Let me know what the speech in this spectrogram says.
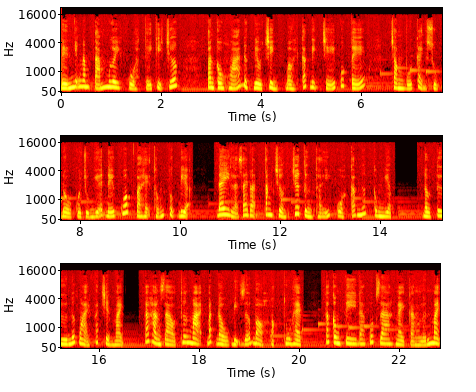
đến những năm 80 của thế kỷ trước, toàn cầu hóa được điều chỉnh bởi các định chế quốc tế trong bối cảnh sụp đổ của chủ nghĩa đế quốc và hệ thống thuộc địa. Đây là giai đoạn tăng trưởng chưa từng thấy của các nước công nghiệp. Đầu tư nước ngoài phát triển mạnh, các hàng rào thương mại bắt đầu bị dỡ bỏ hoặc thu hẹp, các công ty đa quốc gia ngày càng lớn mạnh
